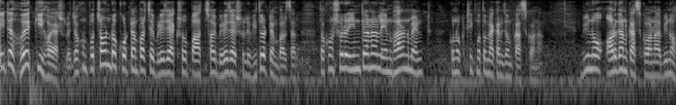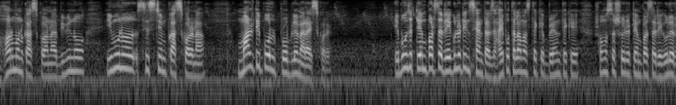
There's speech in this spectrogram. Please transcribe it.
এইটা হয়ে কি হয় আসলে? যখন প্রচণ্ড কোর টেম্পারেচার বেড়ে যায়, একশো পাঁচ, ছয় বেড়ে যায় শরীরের ভিতরের টেম্পারেচার তখন শরীরের ইন্টারনাল এনভায়রনমেন্ট কোনো ঠিকমতো মেকানিজম কাজ করে না। বিভিন্ন অর্গান কাজ করে না, বিভিন্ন হরমোন কাজ করে না, বিভিন্ন ইমিউনো সিস্টেম কাজ করে না, মাল্টিপল প্রবলেম অ্যারাইজ করে। এবং যে টেম্পারেচার রেগুলেটিং সেন্টার, যে হাইপোথ্যালামাস থেকে ব্রেন থেকে সমস্ত শরীরের টেম্পারেচার রেগুলেট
